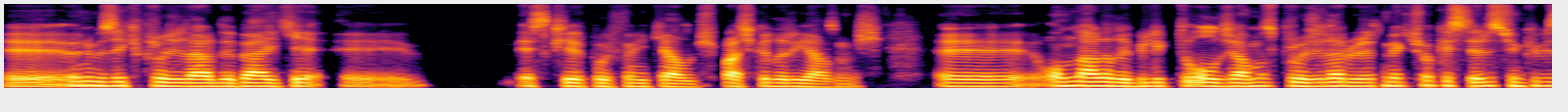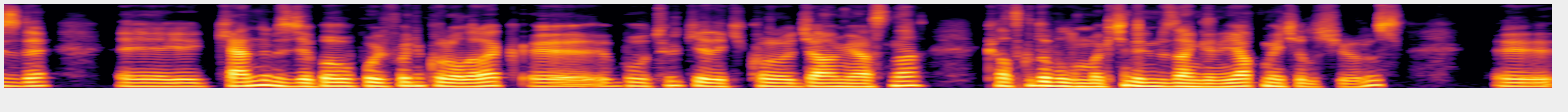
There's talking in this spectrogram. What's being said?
E, önümüzdeki projelerde belki e, Eskişehir Polifonik yazmış, başkaları yazmış. E, onlarla da birlikte olacağımız projeler üretmek çok isteriz. Çünkü biz de e, kendimizce Baba Polifonik Koro olarak e, bu Türkiye'deki koro camiasına katkıda bulunmak için elimizden geleni yapmaya çalışıyoruz. E,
